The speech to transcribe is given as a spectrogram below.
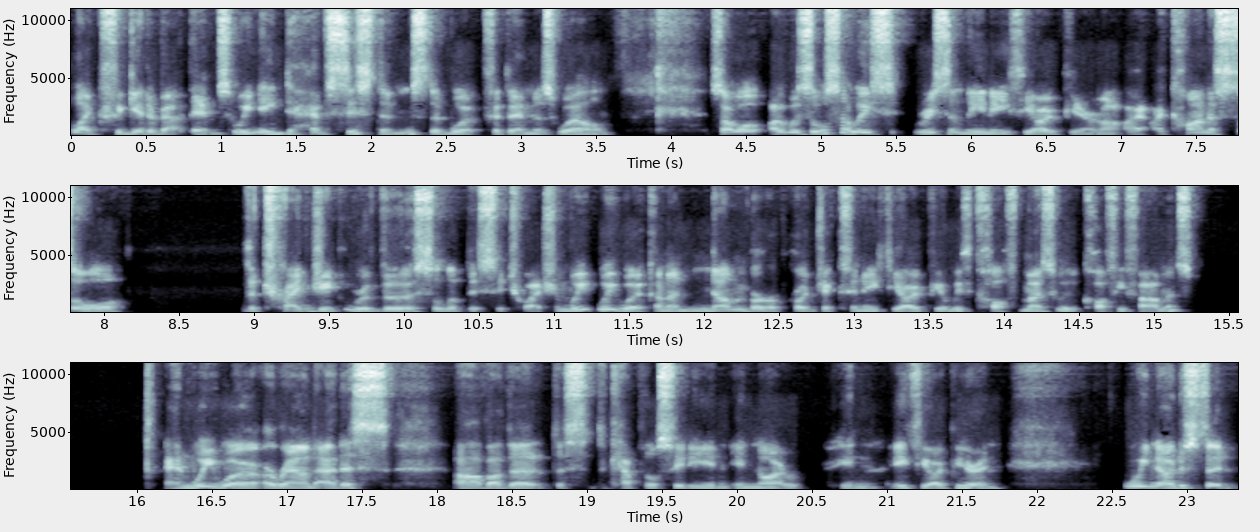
like forget about them. So we need to have systems that work for them as well. So I was also recently in Ethiopia, and I, I kind of saw the tragic reversal of this situation. We we work on a number of projects in Ethiopia with coffee, mostly with coffee farmers, and we were around Addis, by the, the, the capital city in in in Ethiopia, and we noticed that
